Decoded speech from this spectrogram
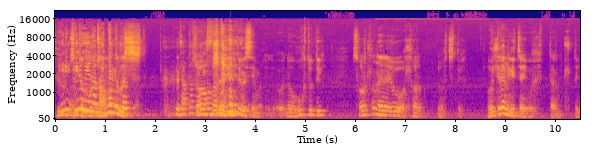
Тэр тэр үеийнхээ замууд л жоохон болоо хийдэг байсан юм. Нөгөө хүүхдүүдийг сурдлага нь арай юу болохоор юу очдөг. Улиран гэж айгүй их дарамталдаг.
